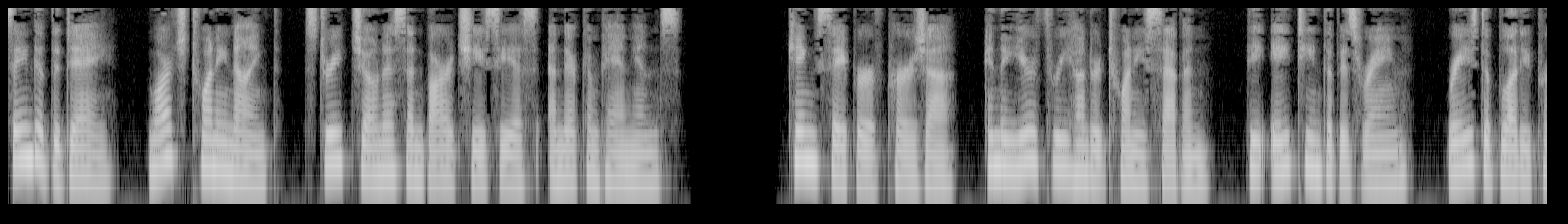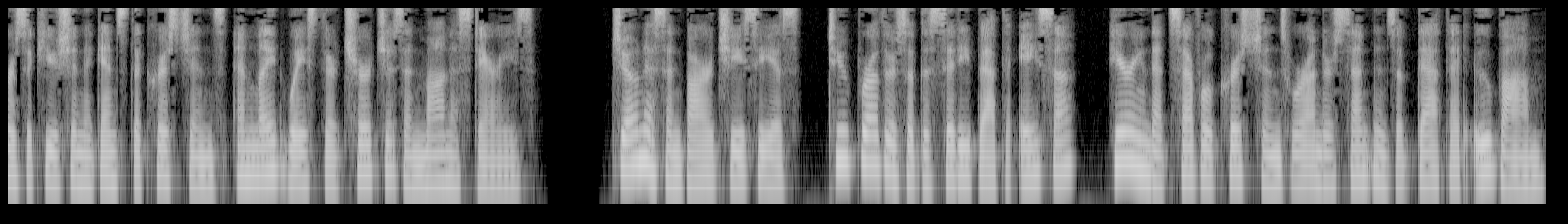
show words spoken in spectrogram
Saint of the Day, March 29th, Street Jonas and Barachesius and their companions. King Sapor of Persia, in the year 327, the 18th of his reign, raised a bloody persecution against the Christians and laid waste their churches and monasteries. Jonas and Barachesius, two brothers of the city Beth Asa, hearing that several Christians were under sentence of death at Ubam,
